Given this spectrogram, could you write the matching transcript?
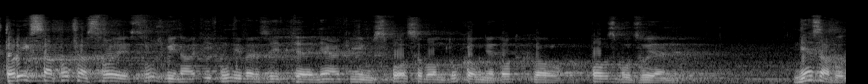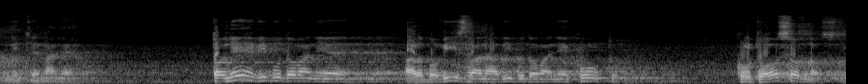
ktorých sa počas svojej služby na univerzite nejakým spôsobom duchovne dotkol, povzbudzujem. Nezabudnite na neho. To nie je vybudovanie alebo výzva na vybudovanie kultu, kultu osobnosti,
